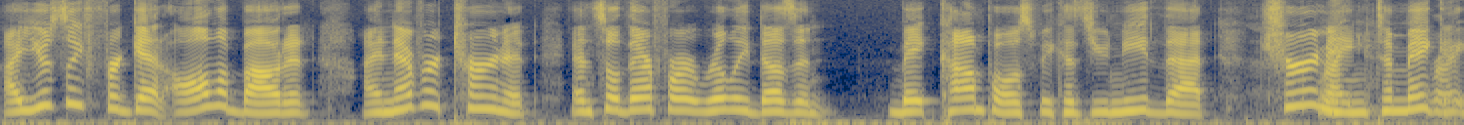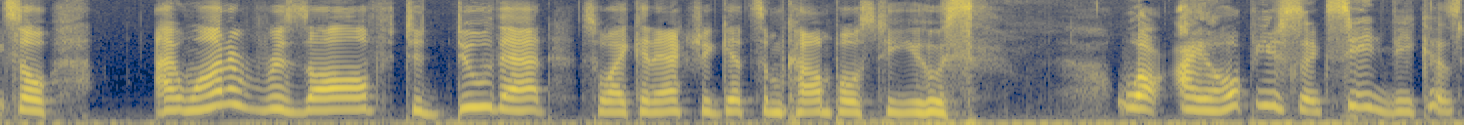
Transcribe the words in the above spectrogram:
I usually forget all about it. I never turn it, and so therefore it really doesn't make compost because you need that churning Right, to make right. it. So I want to resolve to do that so I can actually get some compost to use. Well, I hope you succeed because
